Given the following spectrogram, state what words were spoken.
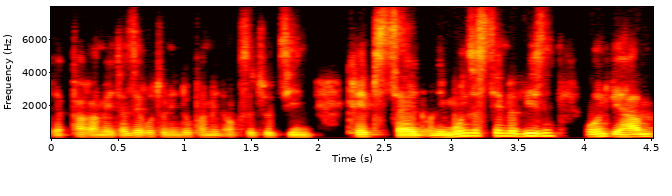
der Parameter Serotonin, Dopamin, Oxytocin, Krebszellen und Immunsystem bewiesen. Und wir haben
